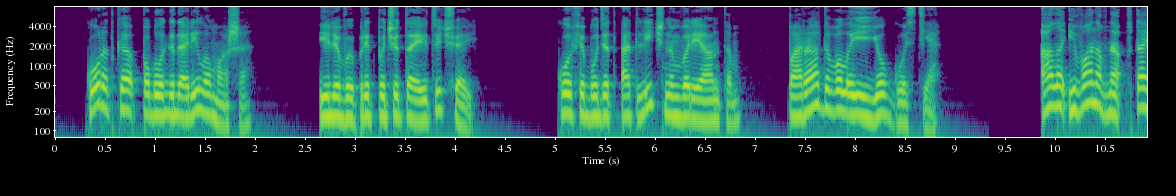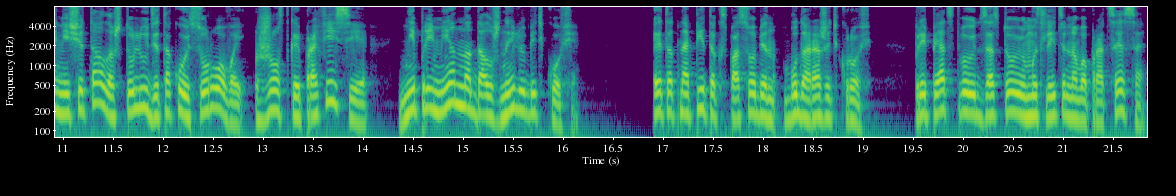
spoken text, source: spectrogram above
— коротко поблагодарила Маша. «Или вы предпочитаете чай?» «Кофе будет отличным вариантом», — порадовала ее гостья. Алла Ивановна втайне считала, что люди такой суровой, жесткой профессии непременно должны любить кофе. Этот напиток способен будоражить кровь, препятствует застою мыслительного процесса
